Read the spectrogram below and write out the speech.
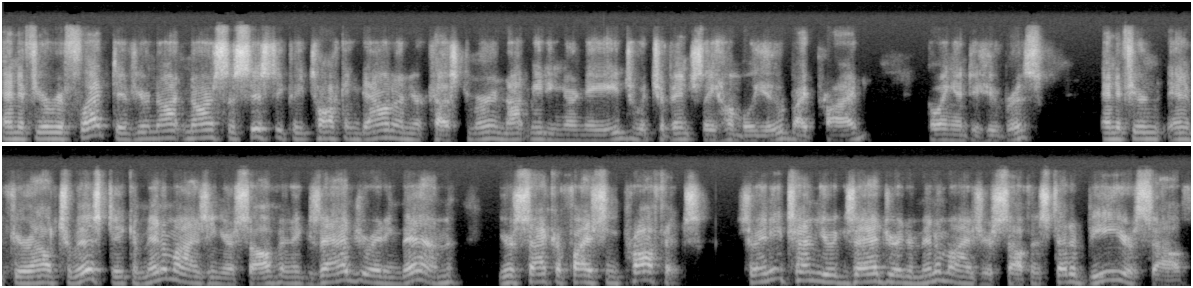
And if you're reflective, you're not narcissistically talking down on your customer and not meeting their needs, which eventually humble you by pride going into hubris. And if you're and if you're altruistic and minimizing yourself and exaggerating them, you're sacrificing profits. So anytime you exaggerate and minimize yourself instead of be yourself,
